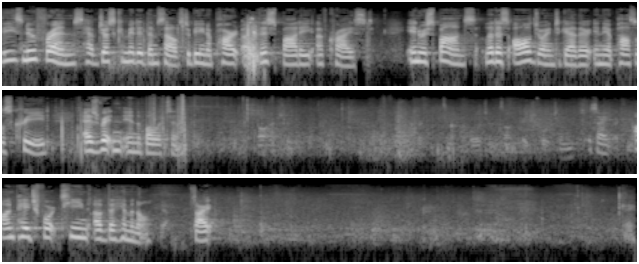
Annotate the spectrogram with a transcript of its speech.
These new friends have just committed themselves to being a part of this body of Christ. In response, let us all join together in the Apostles' Creed as written in the bulletin. Sorry, on page 14 of the hymnal. Sorry. Okay.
